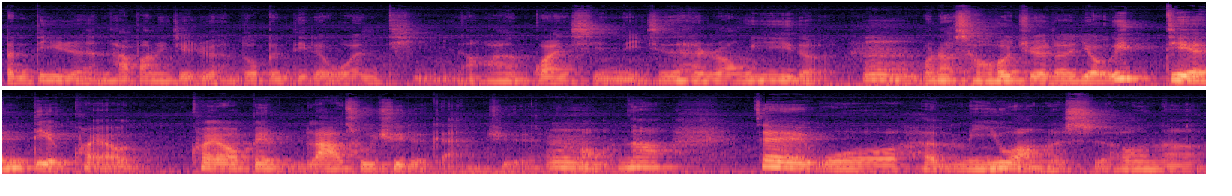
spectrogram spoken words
本地人，他帮你解决很多本地的问题，然后很关心你，其实很容易的。嗯我那时候觉得有一点点快要快要被拉出去的感觉。嗯好，那在我很迷惘的时候呢，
